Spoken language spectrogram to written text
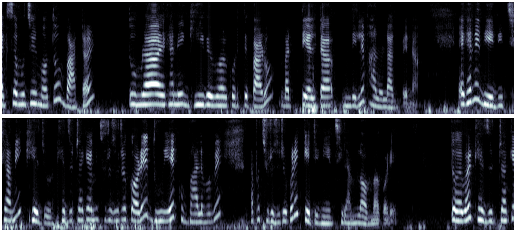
এক চামচের মতো বাটার। তোমরা এখানে ঘি ব্যবহার করতে পারো বাট তেলটা দিলে ভালো লাগবে না। এখানে দিয়ে দিচ্ছি আমি খেজুর। খেজুরটাকে আমি ছোটো ছোটো করে ধুয়ে খুব ভালোভাবে তারপর ছোটো ছোটো করে কেটে নিয়েছিলাম লম্বা করে। তো এবার খেজুরটাকে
